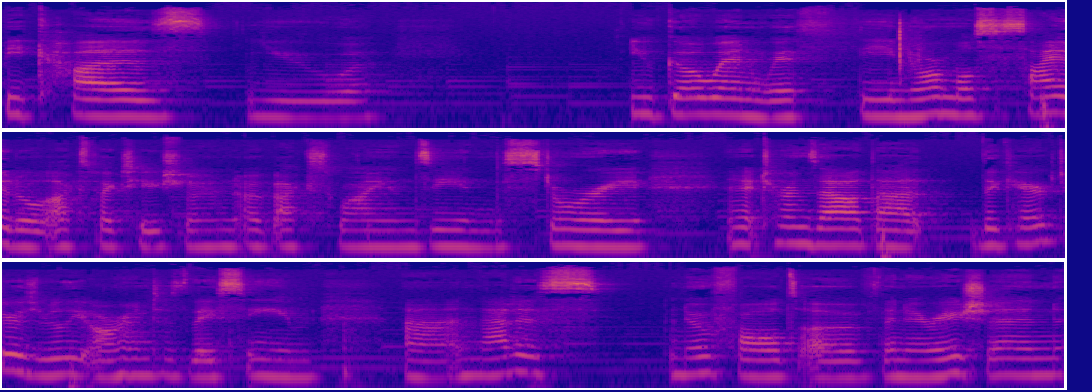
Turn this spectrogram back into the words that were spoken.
because you you go in with the normal societal expectation of X, Y, and Z in the story, and it turns out that the characters really aren't as they seem, uh, and that is no fault of the narration.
